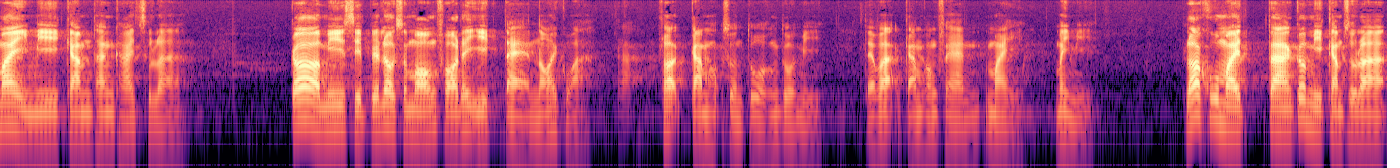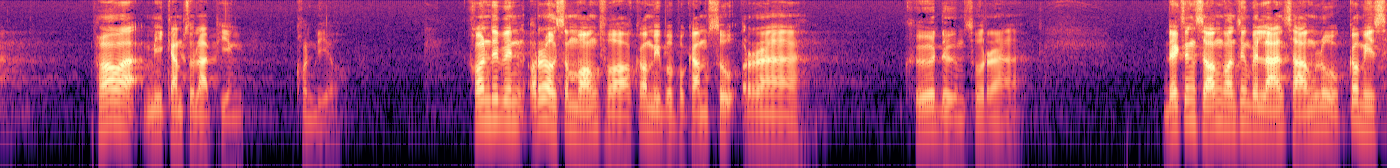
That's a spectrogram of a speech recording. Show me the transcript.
ไม่มีกรรมทางขายสุรา ก็มีสิทธิ์เป็นโรคสมองฝ่อได้อีกแต่น้อยกว่า เพราะกรรมของส่วนตัวของตัวมี แต่ว่ากรรมของแฟนใหม่ไม่มี เพราะคู่ใหม่ต่างก็มีกรรมสุรา เพราะว่ามีกรรมสุราเพียงคนเดียว คนที่เป็นโรคสมองฝ่อก็มีบุพกรรมสุรา คือดื่มสุรา เด็กทั้งสองคนซึ่งเป็นหลานสาวลูก ก็มีเศ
